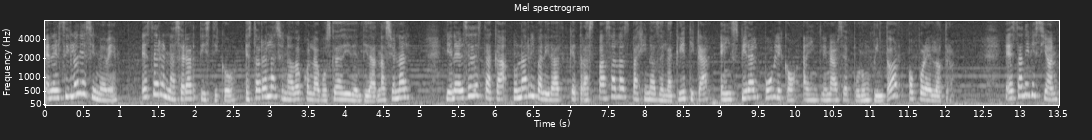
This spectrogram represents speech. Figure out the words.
En el siglo XIX, este renacer artístico está relacionado con la búsqueda de identidad nacional, y en él se destaca una rivalidad que traspasa las páginas de la crítica e inspira al público a inclinarse por un pintor o por el otro. Esta división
